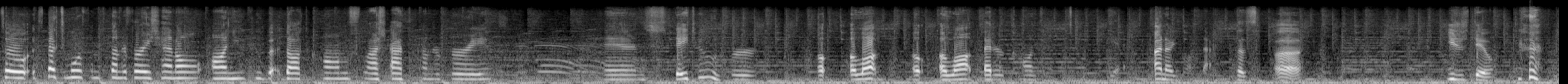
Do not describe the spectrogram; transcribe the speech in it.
so expect more from the ThunderFurri channel on youtube.com slash at. And stay tuned for a, a lot, a, a lot better content. Yeah, I know you want that, because, uh, you just do.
